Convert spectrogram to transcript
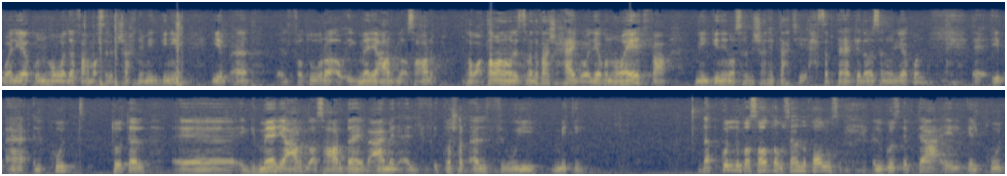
وليكن هو دفع مصاريف شحن 100 جنيه يبقى الفاتورة أو إجمالي عرض الأسعار طبعا طبعا هو لسه ما دفعش حاجة وليكن هو هيدفع 100 جنيه مصاريف الشحن بتاعتي حسبتها كده مثلا وليكن يبقى ال quote total إجمالي عرض الأسعار ده هيبقى عامل 12200 ده بكل بساطة وسهل خالص الجزء بتاع ال quote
